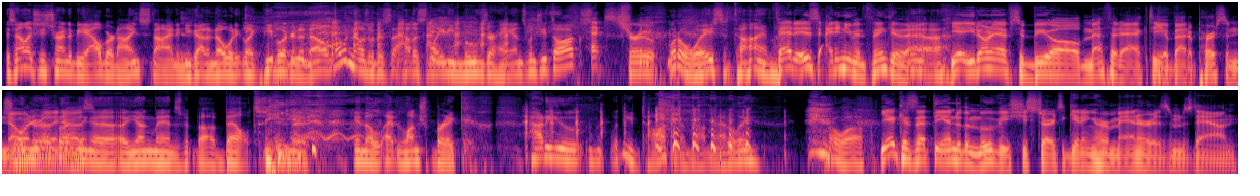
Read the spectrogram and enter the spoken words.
It's not like she's trying to be Albert Einstein, and you got to know what. He, like, people are going to know. No one knows what this, how this lady moves her hands when she talks. That's true. What a waste of time. That is, I didn't even think of that. Yeah, you don't have to be all method acty about a person no So when one really knows. A, a young man's uh, belt in the, in the at lunch break. How do you? What are you talking about, Natalie? Grow up. yeah, because at the end of the movie, she starts getting her mannerisms down,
